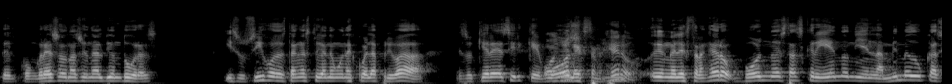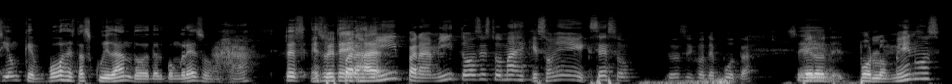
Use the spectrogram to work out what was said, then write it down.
del Congreso Nacional de Honduras y sus hijos están estudiando en una escuela privada? Eso quiere decir que O en vos... el extranjero. En el extranjero, vos no estás creyendo ni en la misma educación que vos estás cuidando del Congreso. Ajá. Entonces, eso Entonces, te para deja- mí, para mí, todos estos mages que son en exceso, todos esos hijos de puta, Sí. pero de- por lo menos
